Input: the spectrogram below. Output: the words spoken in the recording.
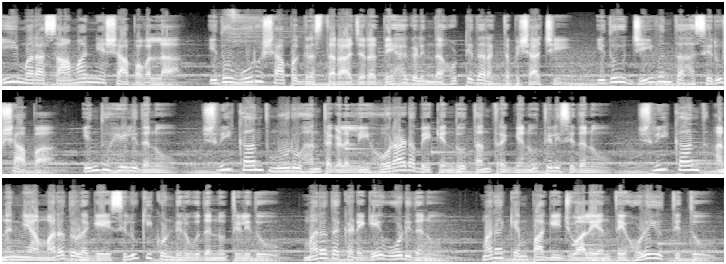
ಈ ಮರ ಸಾಮಾನ್ಯ ಶಾಪವಲ್ಲ, ಇದು ಮೂರು ಶಾಪಗ್ರಸ್ತ ರಾಜರ ದೇಹಗಳಿಂದ ಹುಟ್ಟಿದ ರಕ್ತಪಿಶಾಚಿ, ಇದು ಜೀವಂತ ಹಸಿರು ಶಾಪ. ಎಂದು ಹೇಳಿದನು. ಶ್ರೀಕಾಂತ್ ಮೂರು ಹಂತಗಳಲ್ಲಿ ಹೋರಾಡಬೇಕೆಂದು ತಂತ್ರಜ್ಞನು ತಿಳಿಸಿದನು. ಶ್ರೀಕಾಂತ್ ಅನನ್ಯ ಮರದೊಳಗೆ ಸಿಲುಕಿಕೊಂಡಿರುವುದನ್ನು ತಿಳಿದು ಮರದ ಕಡೆಗೆ ಓಡಿದನು. ಮರ ಕೆಂಪಾಗಿ ಜ್ವಾಲೆಯಂತೆ ಹೊಳೆಯುತ್ತಿತ್ತು.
